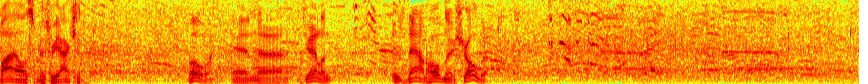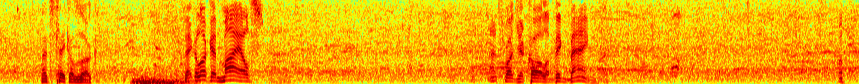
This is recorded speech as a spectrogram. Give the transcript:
Miles from his reaction. Oh, and uh, Jaylen is down holding his shoulder. Let's take a look. Take a look at Miles. That's what you call a big bang.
